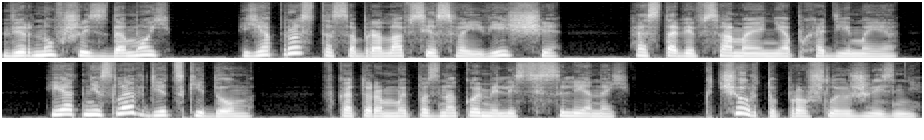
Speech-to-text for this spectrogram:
вернувшись домой, я просто собрала все свои вещи, оставив самое необходимое, и отнесла в детский дом, в котором мы познакомились с Леной. К черту прошлую жизнь.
